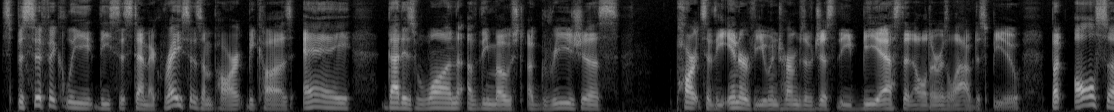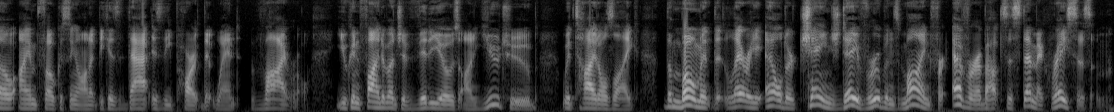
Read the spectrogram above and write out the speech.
specifically the systemic racism part, because A, that is one of the most egregious parts of the interview in terms of just the BS that Elder is allowed to spew, but also I'm focusing on it because that is the part that went viral. You can find a bunch of videos on YouTube with titles like The Moment That Larry Elder Changed Dave Rubin's Mind Forever About Systemic Racism.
